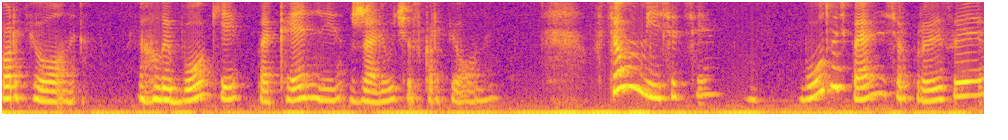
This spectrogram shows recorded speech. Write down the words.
Скорпіони. Глибокі, пекельні, жалючі скорпіони. В цьому місяці будуть певні сюрпризи,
